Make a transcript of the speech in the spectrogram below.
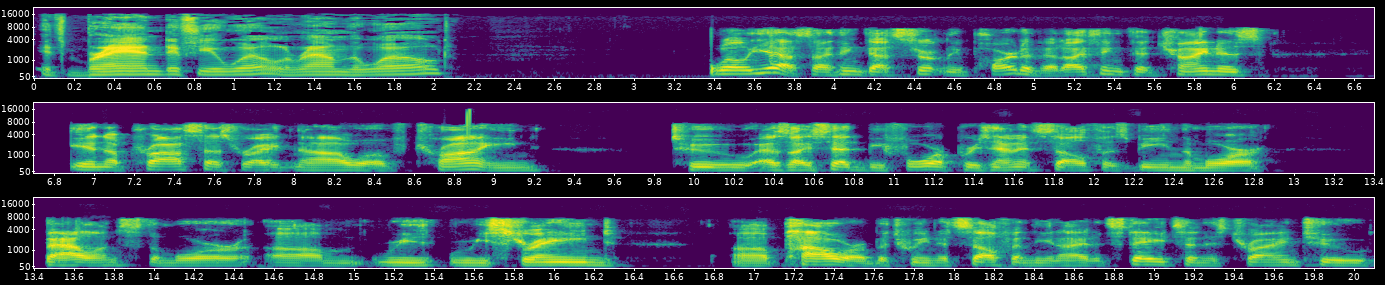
its brand, if you will, around the world? Well, yes, I think that's certainly part of it. I think that China's in a process right now of trying to, as I said before, present itself as being the more balanced, the more um, re- restrained uh, power between itself and the United States, and is trying to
